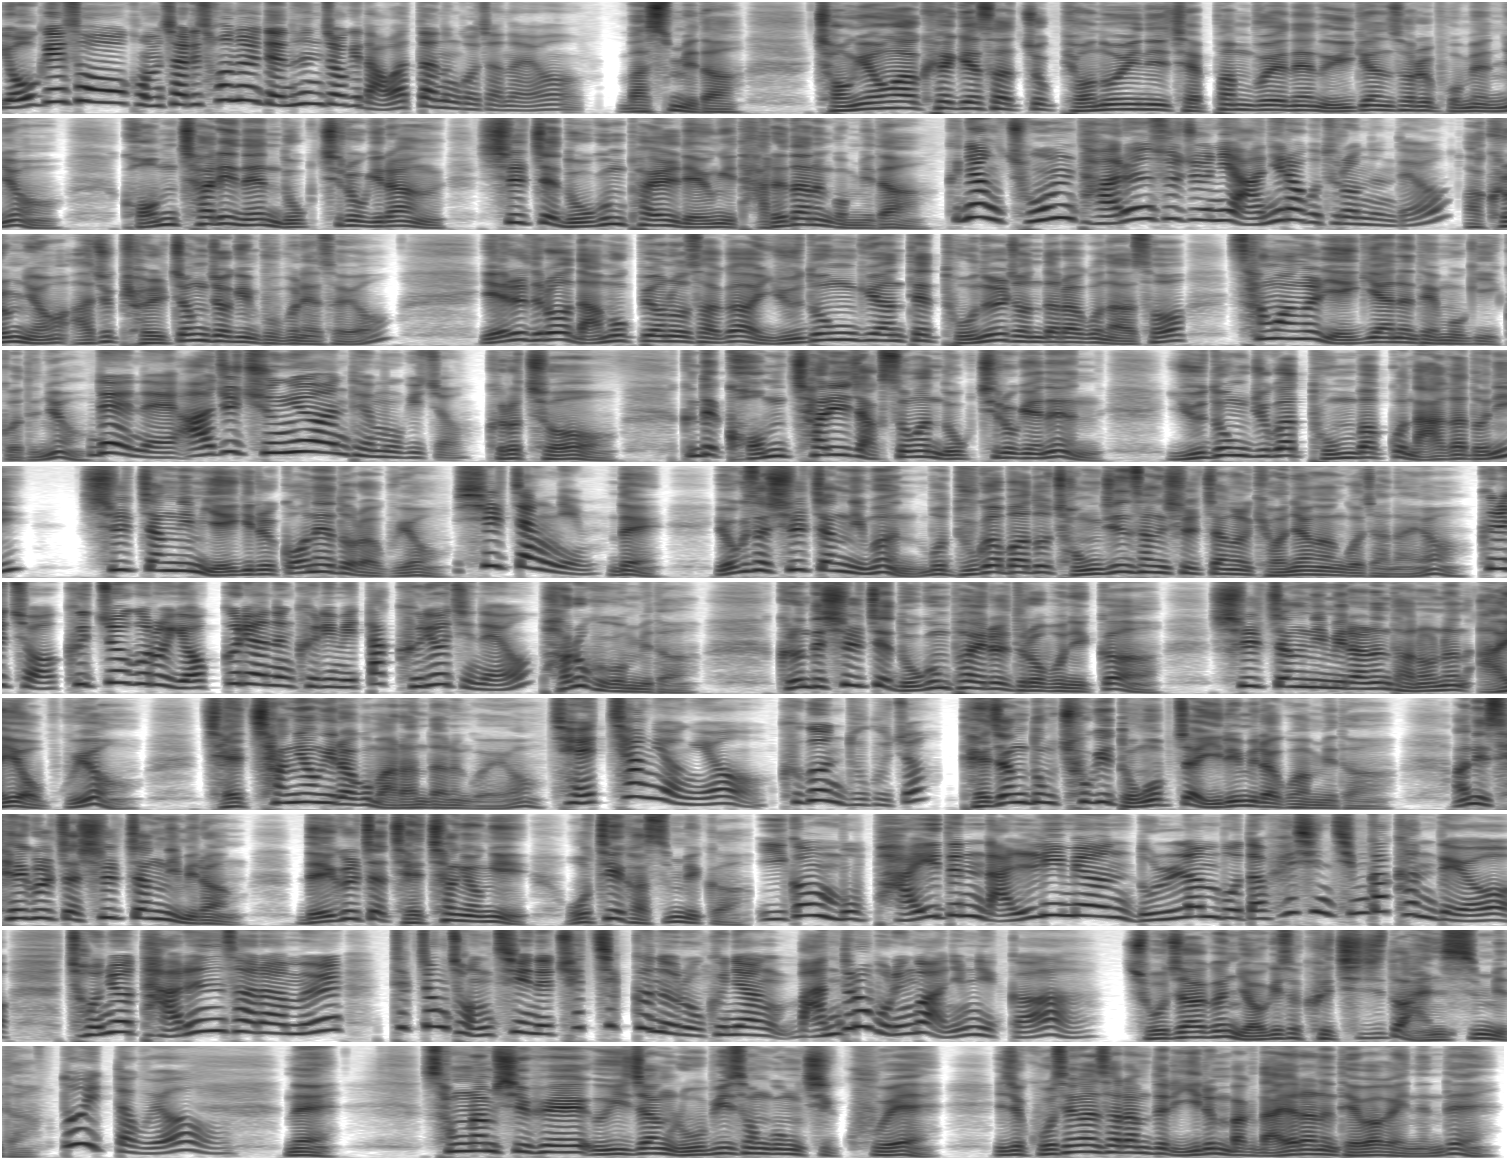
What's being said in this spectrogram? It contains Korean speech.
여기서 검찰이 선을 댄 흔적이 나왔다는 거잖아요. 맞습니다. 정영학 회계사 쪽 변호인이 재판부에 낸 의견서를 보면요. 검찰이 낸 녹취록이랑 실제 녹음 파일 내용이 다르다는 겁니다. 그냥 좀 다른 수준이 아니라고 들었는데요. 아, 그럼요. 아주 결정적인 부분에서요. 예를 들어 남욱 변호사가 유동규한테 돈을 전달하고 나서 상황을 얘기하는 대목이 있거든요. 네네, 아주 중요한 대목이죠. 그렇죠. 근데 검찰이 작성한 녹취록에는 유동규가 돈 받고 나가더니 실장님 얘기를 꺼내더라고요. 실장님. 네. 여기서 실장님은 뭐 누가 봐도 정진상 실장을 겨냥한 거잖아요. 그렇죠. 그쪽으로 엮으려는 그림이 딱 그려지네요. 바로 그겁니다. 그런데 실제 녹음 파일을 들어보니까 실장님이라는 단어는 아예 없고요. 재창영이라고 말한다는 거예요. 재창영이요. 그건 누구죠? 대장동 초기 동업자 이름이라고 합니다. 아니 세 글자 실장님이랑 네 글자 재창영이 어떻게 같습니까? 이건 뭐 바이든 날리면 논란보다 훨씬 심각한데요. 전혀 다른 사람을 특정 정치인의 최측근으로 그냥 만들어버린 거 아닙니까? 조작은 여기서 그치지도 않습니다. 또 있다고요. 네. 성남시회 의장 로비 성공 직후에 이제 고생한 사람들 이름 막 나열하는 대화가 있는데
